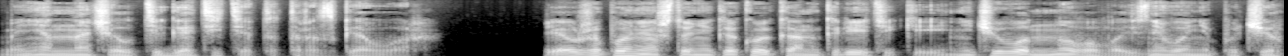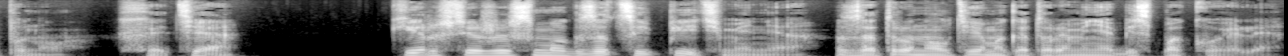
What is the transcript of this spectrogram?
Меня начал тяготить этот разговор. Я уже понял, что никакой конкретики и ничего нового из него не почерпнул. Хотя... Кир все же смог зацепить меня, затронул темы, которые меня беспокоили.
